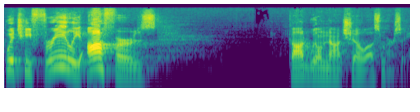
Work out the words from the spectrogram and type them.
which He freely offers, God will not show us mercy.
